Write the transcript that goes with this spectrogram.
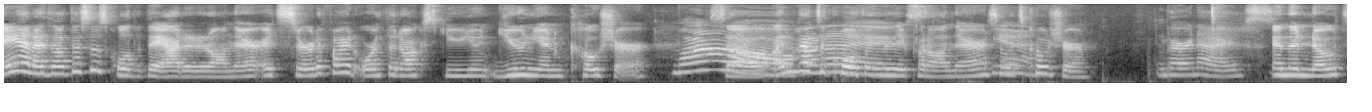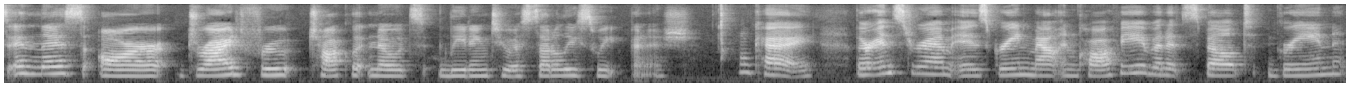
And I thought this was cool that they added it on there. It's certified Orthodox Union, Union kosher. wow. So I think that's a cool thing that they put on there. So it's kosher. Very nice. And the notes in this are dried fruit, chocolate notes leading to a subtly sweet finish. Okay. Their Instagram is Green Mountain Coffee, but it's spelt Green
